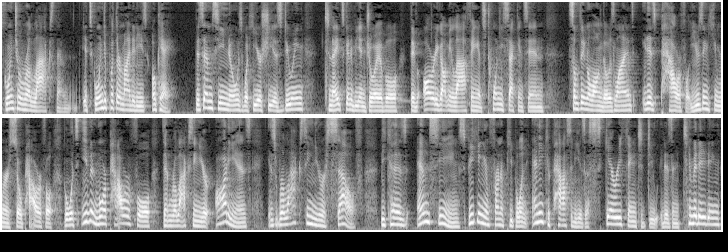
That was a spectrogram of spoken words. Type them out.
going to relax them. It's going to put their mind at ease. Okay, this MC knows what he or she is doing. Tonight's going to be enjoyable. They've already got me laughing. It's 20 seconds in. Something along those lines. It is powerful. Using humor is so powerful. But what's even more powerful than relaxing your audience is relaxing yourself because emceeing, speaking in front of people in any capacity is a scary thing to do. It is intimidating.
